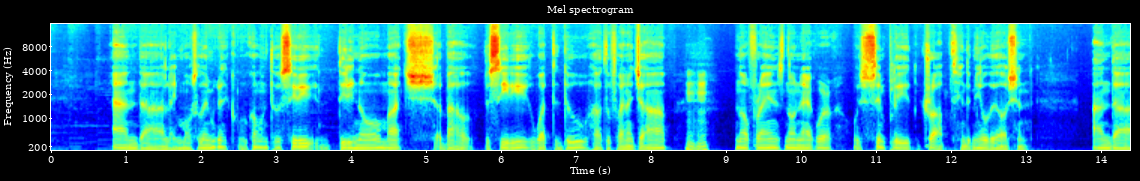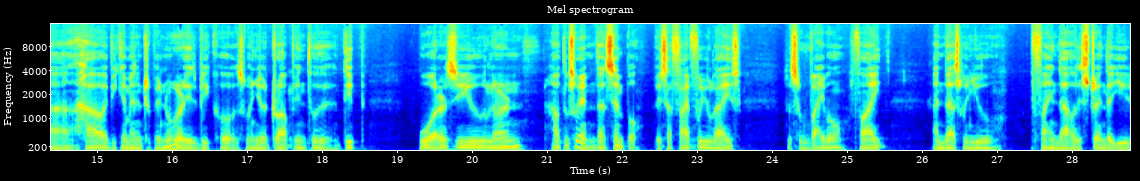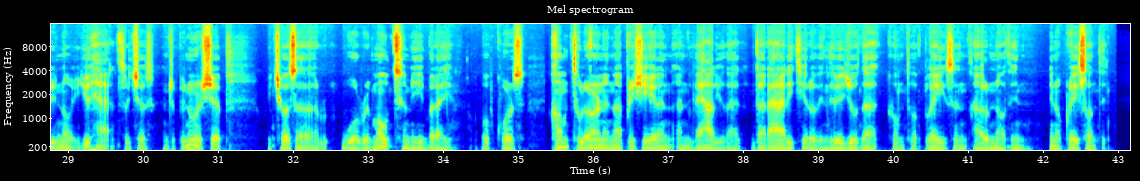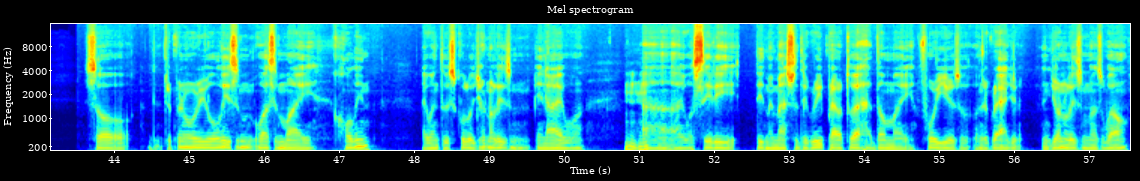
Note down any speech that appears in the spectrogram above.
and uh, like most of the immigrants who come into the city didn't know much about the city what to do how to find a job. Mm-hmm. no friends no network. We simply dropped in the middle of the ocean. And uh, how i became an entrepreneur is because when you drop into the deep waters you learn how to swim. That's simple. It's a fight for your life. It's a survival fight, and that's when you find out the strength that you didn't know you had, such as entrepreneurship, which was a word remote to me, but I, of course, come to learn and appreciate and, and value that, that attitude of individuals that come to a place and out of nothing, you know, create something. So entrepreneurialism wasn't my calling. I went to school of journalism in Iowa, mm-hmm. uh, Iowa City, did my master's degree. Prior to that, I had done my four years of undergraduate in journalism as well.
